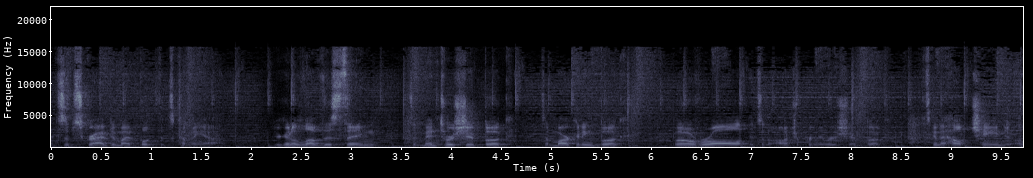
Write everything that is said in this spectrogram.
and subscribe to my book that's coming out. You're gonna love this thing. It's a mentorship book, it's a marketing book, but overall, it's an entrepreneurship book. It's gonna help change a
